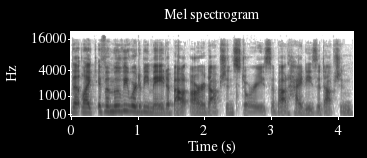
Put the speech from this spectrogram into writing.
that like if a movie were to be made about our adoption stories about heidi's adoption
